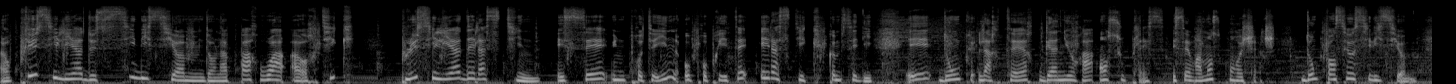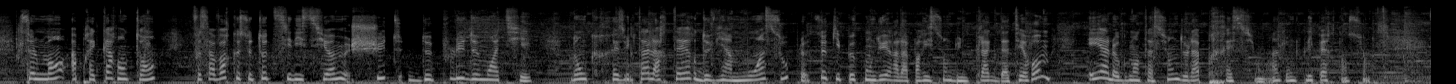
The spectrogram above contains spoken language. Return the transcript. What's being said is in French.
Alors plus il y a de silicium dans la paroi aortique, plus il y a d'élastine. Et c'est une protéine aux propriétés élastiques, comme c'est dit. Et donc l'artère gagnera en souplesse. Et c'est vraiment ce qu'on recherche. Donc pensez au silicium. Seulement, après 40 ans, il faut savoir que ce taux de silicium chute de plus de moitié. Donc résultat, l'artère devient moins souple, ce qui peut conduire à l'apparition d'une plaque d'athérome et à l'augmentation de la pression, hein, donc l'hypertension.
